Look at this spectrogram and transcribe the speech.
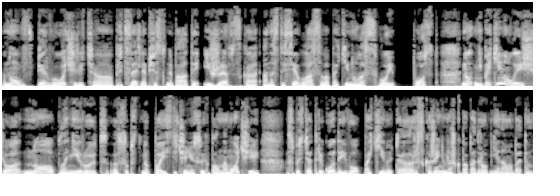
Ну, в первую очередь, а, председатель общественной палаты Ижевска Анастасия Власова покинула свой пост. Ну, не покинула еще, но планирует, собственно, по истечению своих полномочий спустя три года его покинуть. Э, расскажи немножко поподробнее нам об этом.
